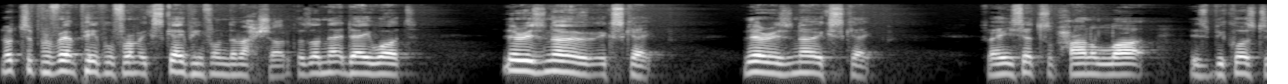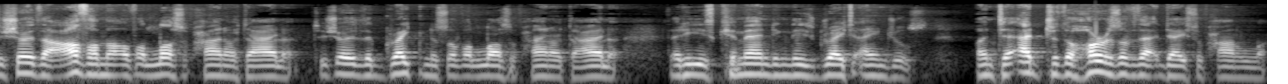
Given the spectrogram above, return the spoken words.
not to prevent people from escaping from the mahshar. Because on that day, what? There is no escape. There is no escape. So he said, Subhanallah, is because to show the azama of Allah subhanahu wa ta'ala, to show the greatness of Allah subhanahu wa ta'ala, that He is commanding these great angels And to add to the horrors of that day, subhanallah.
